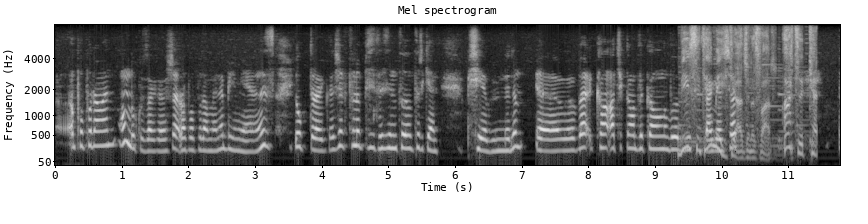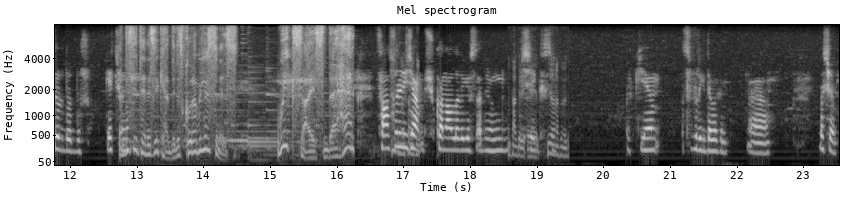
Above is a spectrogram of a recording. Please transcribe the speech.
Apapuramen 19 arkadaşlar. Apapuramen'i bilmeyeniniz yoktur arkadaşlar. Floppy sitesini tanıtırken bir şey yapayım dedim. Ee, ben kan açıklamada kanalını Bir bulabilirsiniz siteye mi arkadaşlar. ihtiyacınız var? Artık kendi Dur dur dur. Geç şunu. sitenizi kendiniz kurabilirsiniz. Wix sayesinde her Sansürleyeceğim. Şu kanalları göstereceğim. Sadece, Bir şey anasını- Bakayım. 02'de bakın. Ee, başlayalım.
